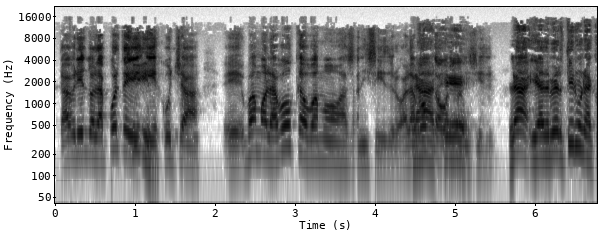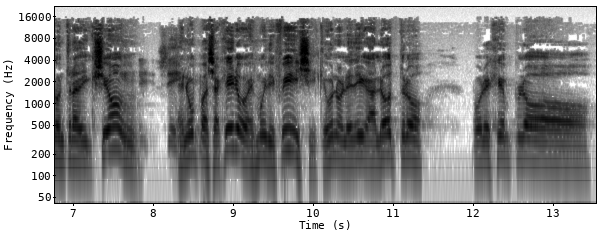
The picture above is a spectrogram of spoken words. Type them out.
Está abriendo la puerta y, Sí. y escucha, eh, ¿vamos a la boca o vamos a San Isidro? ¿A la Claro, boca o a eh, San Isidro? la- y advertir una contradicción Sí. en un pasajero es muy difícil, que uno le diga al otro, por ejemplo,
